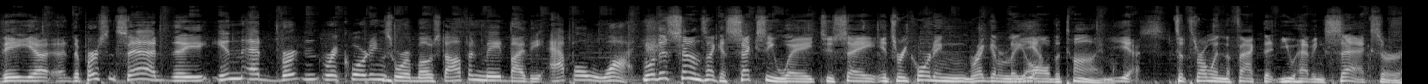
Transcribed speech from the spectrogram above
The uh, the person said the inadvertent recordings were most often made by the Apple Watch. Well, this sounds like a sexy way to say it's recording regularly Yeah. all the time. Yes. To throw in the fact that you having sex or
